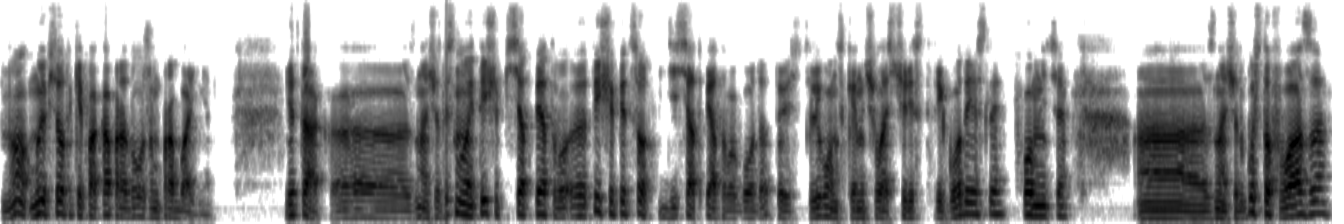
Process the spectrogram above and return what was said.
Но мы все-таки пока продолжим про Байден. Итак, э, значит, весной 1055, 1555 э, года, то есть Ливонская началась через три года, если помните, значит, Густав Ваза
